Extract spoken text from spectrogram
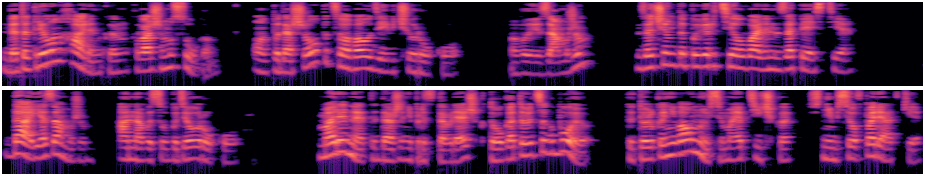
Детатрион Харрингтон к вашим услугам. Он подошел, поцеловал девичью руку. «Вы замужем?» Зачем-то повертел Валя на запястье. «Да, я замужем». Она высвободила руку. «Маринет, ты даже не представляешь, кто готовится к бою. Ты только не волнуйся, моя птичка, с ним все в порядке.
